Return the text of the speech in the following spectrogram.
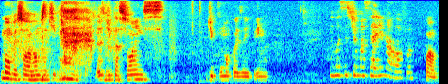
Bom, pessoal, vamos aqui para as indicações. Dica uma coisa aí, prima. Eu assisti uma série nova. Qual?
